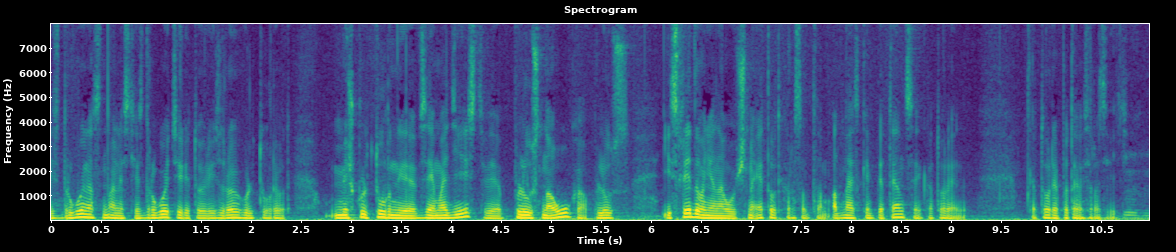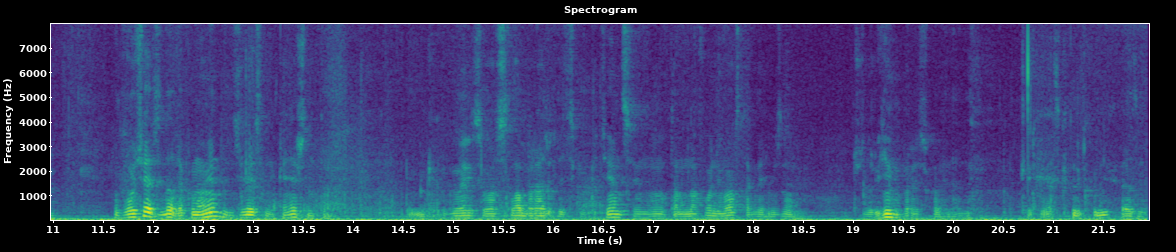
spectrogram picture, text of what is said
из другой национальности, из другой территории, из другой культуры. Вот межкультурные взаимодействия плюс наука, плюс исследование научное, это вот как раз там, одна из компетенций, которые, которые я пытаюсь развить. Угу. Ну, получается, да, такой момент интересный. Конечно, там, как говорится, у вас слабо развиты эти компетенции, но там на фоне вас тогда, не знаю, что другими происходит, да? как раз сколько у них развит.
